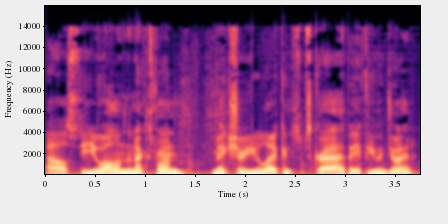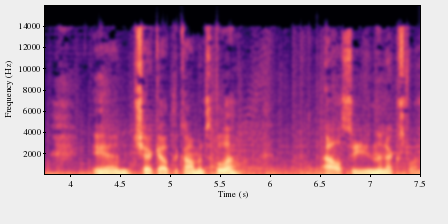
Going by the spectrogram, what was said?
I'll see you all in the next one. Make sure you like and subscribe if you enjoyed, and check out the comments below. I'll see you in the next one.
